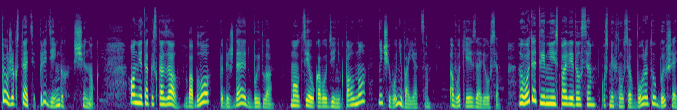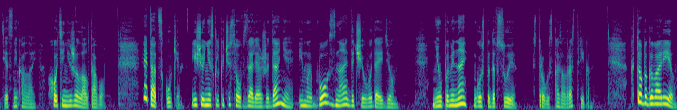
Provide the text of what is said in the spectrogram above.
Тоже, кстати, при деньгах, щенок. Он мне так и сказал, бабло побеждает быдло. Мол, те, у кого денег полно, ничего не боятся. А вот я и завелся. «Вот и ты мне исповедался», — усмехнулся в бороду бывший отец Николай, хоть и не желал того. «Это от скуки. Еще несколько часов в зале ожидания, и мы, бог знает, до чего дойдем». «Не упоминай Господа в суе», — строго сказал Растрига. «Кто бы говорил.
